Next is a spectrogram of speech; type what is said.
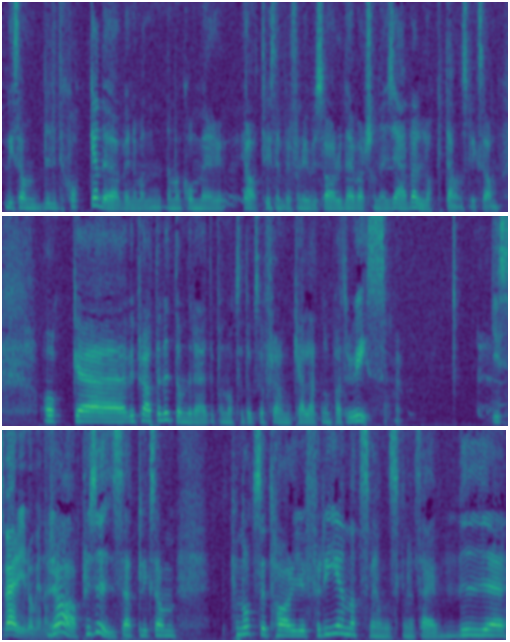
liksom blir lite chockad över när man, när man kommer ja, till exempel från USA och där har varit sådana jävla lockdowns. Liksom. Och eh, vi pratade lite om det där att det på något sätt också framkallat någon patriotism i Sverige då menar du? Ja, precis. Att liksom på något sätt har det ju förenat svenskarna. Att så här, vi, eh,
